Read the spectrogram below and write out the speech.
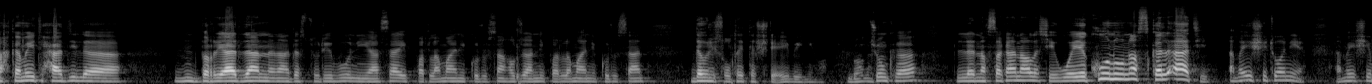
محکەمەی اتحادی لە بڕیاردان لەنا دەستوری بوونی یاسای پەرلەمانی کوردستان هەڵژانی پەرلەمانی کوردستان دەوری سڵتەی تەشریعی بینیوە. چونکە لە نەخسەکان ناڵەشی وەیەکون و نسکەل ئاتی ئەمە ئیشی تۆ نییە ئەمەیشی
